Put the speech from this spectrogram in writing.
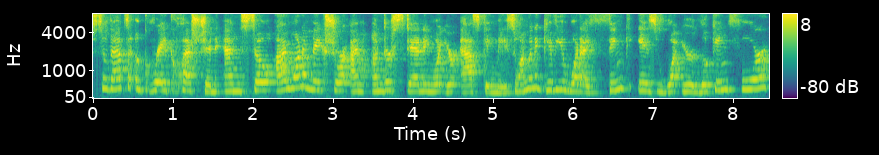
So that's a great question. And so I want to make sure I'm understanding what you're asking me. So I'm going to give you what I think is what you're looking for.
